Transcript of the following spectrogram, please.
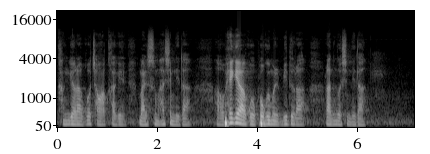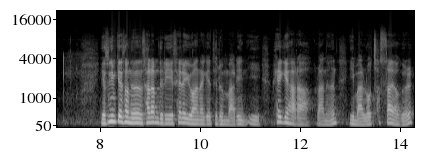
간결하고 정확하게 말씀하십니다. 어, 회개하고 복음을 믿으라라는 것입니다. 예수님께서는 사람들이 세례 요한에게 들은 말인 이 회개하라라는 이 말로 첫 사역을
